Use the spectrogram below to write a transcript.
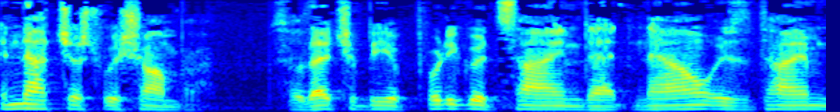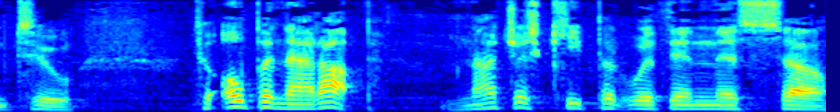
and not just with Shaumbra. So that should be a pretty good sign that now is the time to to open that up, not just keep it within this uh,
